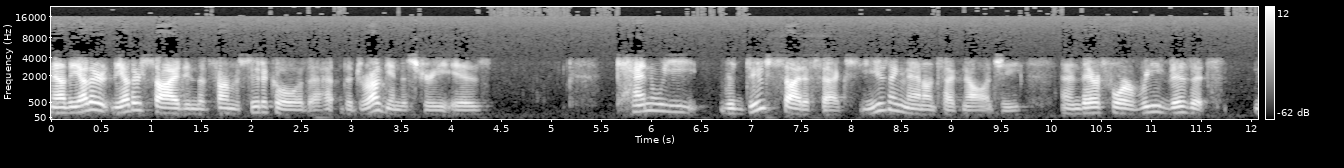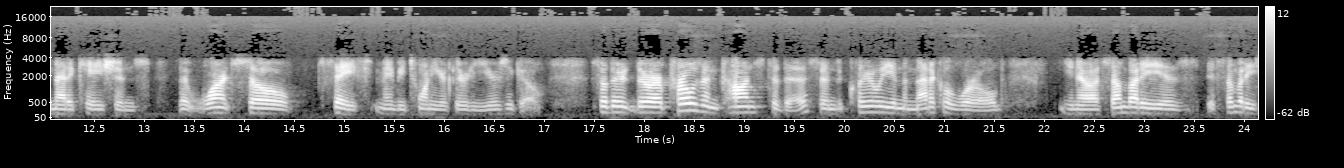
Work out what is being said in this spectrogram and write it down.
Now, the other the other side in the pharmaceutical or the the drug industry is can we reduce side effects using nanotechnology and therefore revisit medications that weren't so safe maybe 20 or 30 years ago. So there there are pros and cons to this, and clearly in the medical world, you know, if somebody is if somebody's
